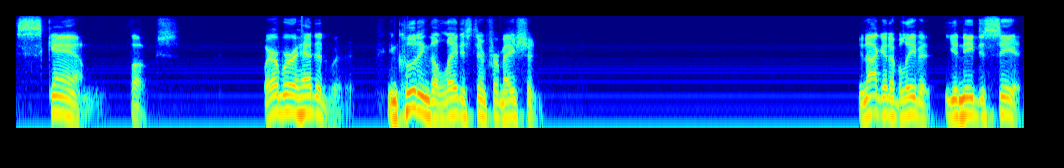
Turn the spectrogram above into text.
scam, folks. Where we're headed with it, including the latest information. You're not going to believe it. You need to see it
